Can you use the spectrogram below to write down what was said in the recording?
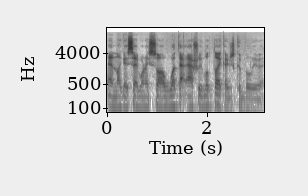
and like I said, when I saw what that actually looked like, I just couldn't believe it.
